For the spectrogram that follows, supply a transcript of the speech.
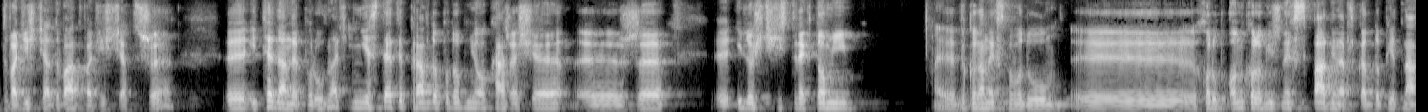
22-23 yy, i te dane porównać. I niestety prawdopodobnie okaże się, że ilość histerektomii wykonanych z powodu chorób onkologicznych spadnie na przykład do 15%.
